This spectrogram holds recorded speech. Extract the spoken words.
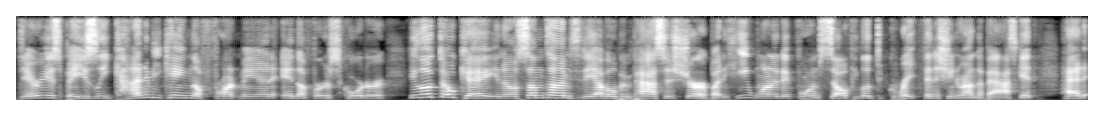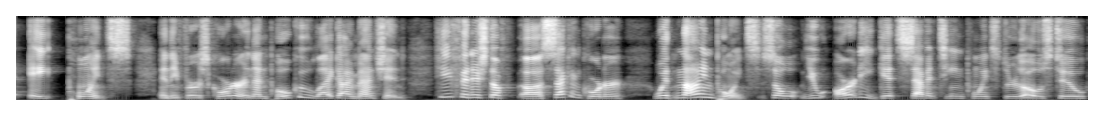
Darius Bazley kind of became the front man in the first quarter. He looked okay, you know, sometimes did he have open passes? Sure, but he wanted it for himself. He looked great finishing around the basket, had eight points in the first quarter, and then Poku, like I mentioned, he finished the uh, second quarter with nine points. So you already get 17 points through those two,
